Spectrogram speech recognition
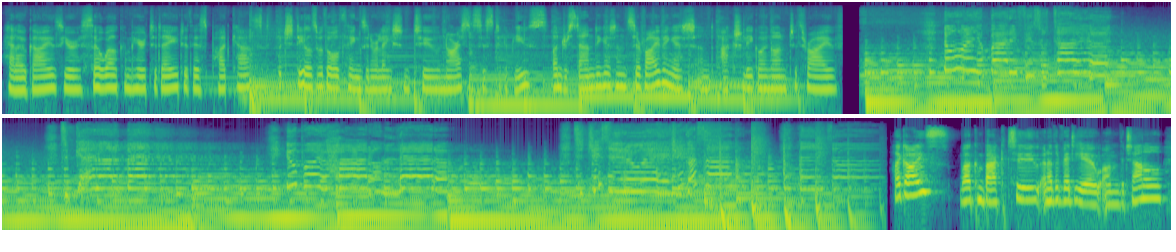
Hello, guys. You're so welcome here today to this podcast, which deals with all things in relation to narcissistic abuse, understanding it and surviving it, and actually going on to thrive. Knowing your body feels so tired to get out of bed. You put your heart on a letter to chase it away. Got sun and it's all. Hi, guys. Welcome back to another video on the channel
